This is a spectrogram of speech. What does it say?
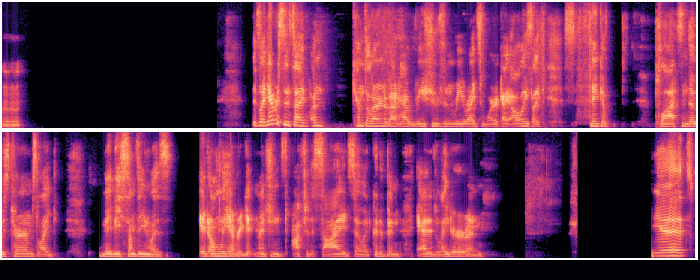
Mm-hmm. It's like ever since I've un- come to learn about how reshoots and rewrites work, I always like think of plots in those terms. Like maybe something was it only ever get mentioned off to the side, so it could have been added later. And yeah, it's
